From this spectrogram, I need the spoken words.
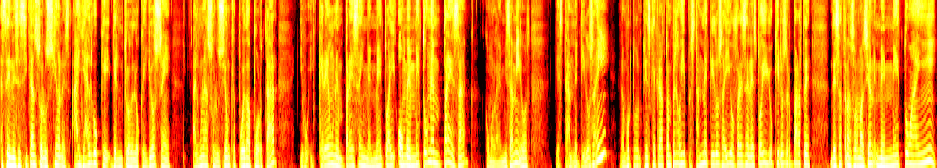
se necesitan soluciones. Hay algo que dentro de lo que yo sé alguna solución que puedo aportar y, creo una empresa y me meto ahí, o me meto una empresa, como la de mis amigos, que están metidos ahí. A lo mejor tú tienes que crear tu empresa, oye, pues están metidos ahí, ofrecen esto, oye, yo quiero ser parte de esa transformación, me meto ahí,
